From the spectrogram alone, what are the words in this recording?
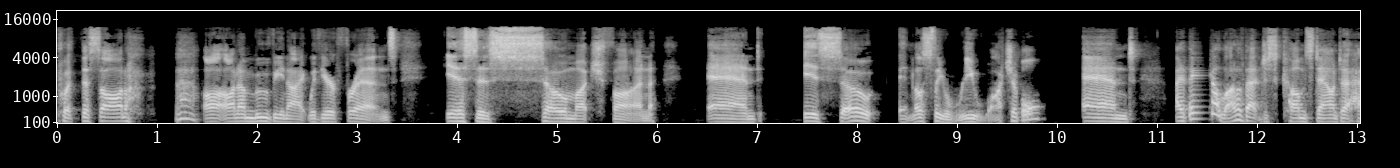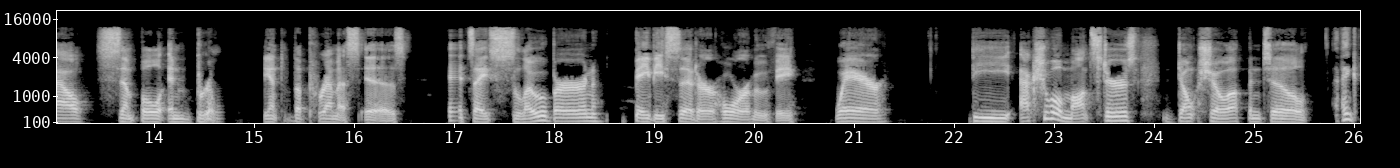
put this on on a movie night with your friends. This is so much fun and is so endlessly rewatchable. And I think a lot of that just comes down to how simple and brilliant the premise is. It's a slow burn babysitter horror movie where the actual monsters don't show up until I think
